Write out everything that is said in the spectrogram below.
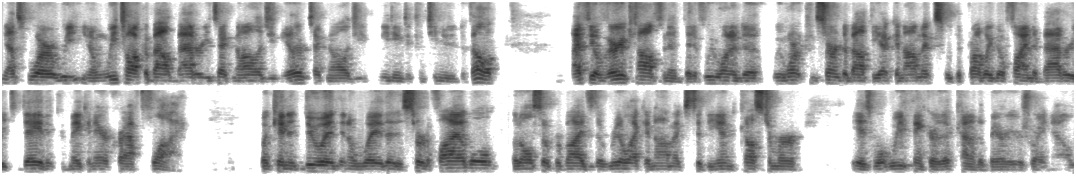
that's where we, you know, we talk about battery technology, the other technology needing to continue to develop. I feel very confident that if we wanted to, we weren't concerned about the economics, we could probably go find a battery today that could make an aircraft fly but can it do it in a way that is certifiable, but also provides the real economics to the end customer is what we think are the kind of the barriers right now.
